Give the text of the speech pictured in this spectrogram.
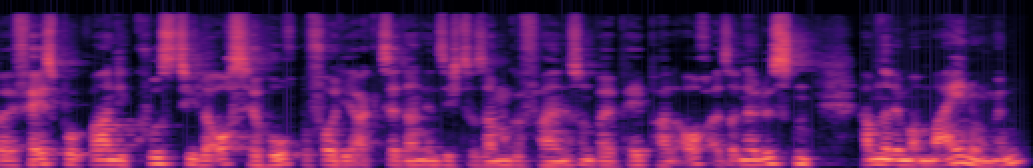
bei Facebook waren die Kursziele auch sehr hoch, bevor die Aktie dann in sich zusammengefallen ist und bei PayPal auch. Also Analysten haben dann immer Meinungen.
